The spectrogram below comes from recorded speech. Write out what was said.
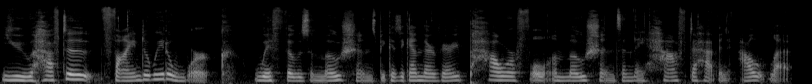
you have to find a way to work with those emotions because, again, they're very powerful emotions and they have to have an outlet.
